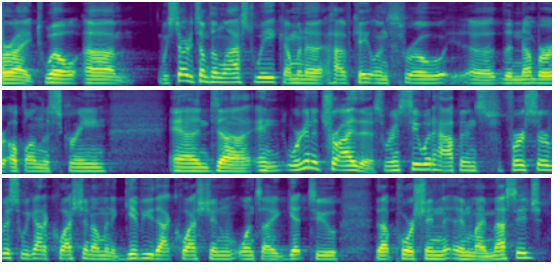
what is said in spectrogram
All right. Well, um, we started something last week. I'm going to have Caitlin throw uh, the number up on the screen. And, uh, and we're going to try this. We're going to see what happens. First service, we got a question. I'm going to give you that question once I get to that portion in my message.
